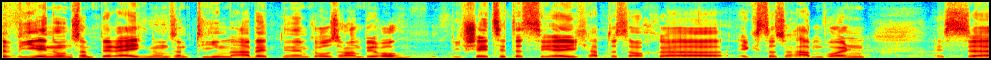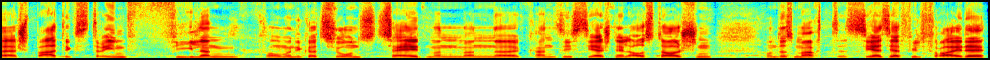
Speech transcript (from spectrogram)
Wir in unserem Bereich, in unserem Team arbeiten in einem Großraumbüro. Ich schätze das sehr. Ich habe das auch äh, extra so haben wollen. Es äh, erspart extrem viel an Kommunikationszeit. Man, man, äh, kann sich sehr schnell austauschen und das macht sehr, sehr viel Freude.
